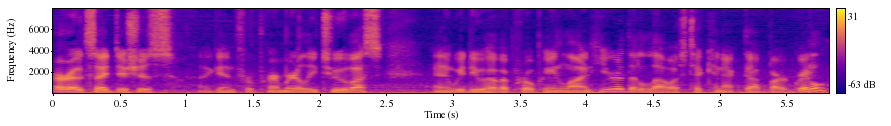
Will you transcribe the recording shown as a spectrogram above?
our outside dishes, again, for primarily two of us. And we do have a propane line here that allow us to connect up our griddle.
